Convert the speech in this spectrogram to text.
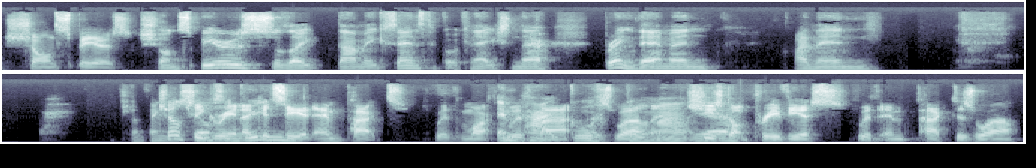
Shawn Spears. Shawn Spears, so like that makes sense. They've got a connection there. Bring them in, and then think Chelsea, Green, I could see an impact with Mark with Matt as well. Matt, she's yeah. got previous with Impact as well.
